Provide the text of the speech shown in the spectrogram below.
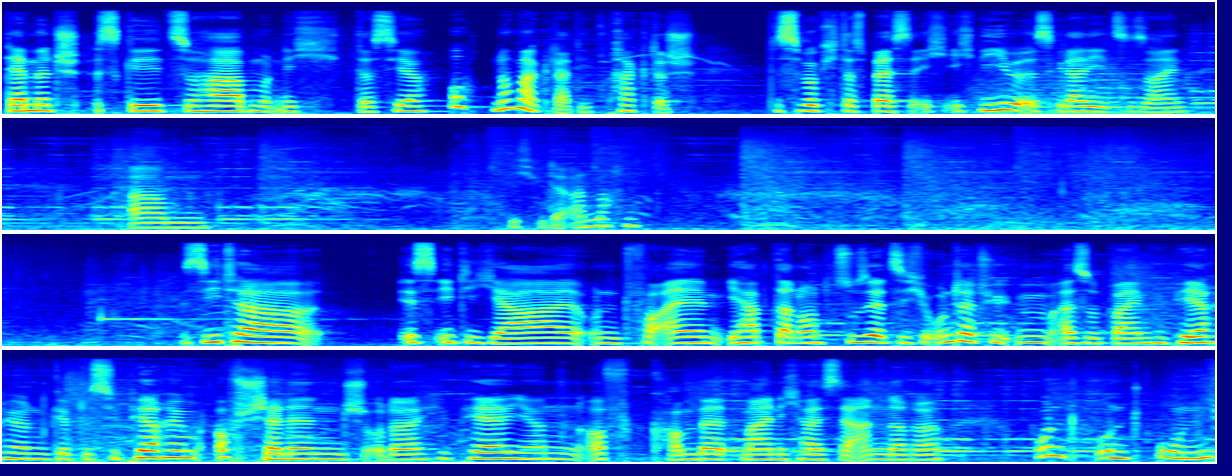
Damage-Skill zu haben und nicht das hier. Oh, nochmal Gladi, praktisch. Das ist wirklich das Beste. Ich, ich liebe es, Gladi zu sein. Ähm. Ich wieder anmachen. Sita ist ideal und vor allem, ihr habt dann auch zusätzliche Untertypen. Also beim Hyperion gibt es Hyperion of Challenge oder Hyperion of Combat, meine ich, heißt der andere. Und, und, und.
